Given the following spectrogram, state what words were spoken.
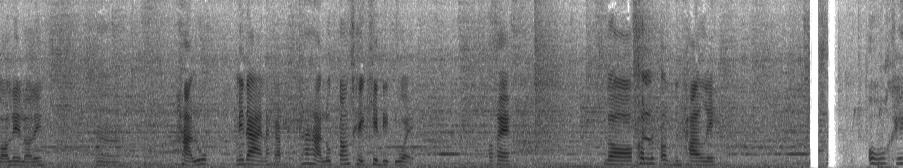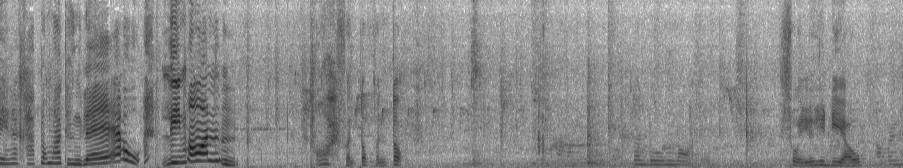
ล้อเล่นล้อเล่นหารูปไม่ได้นะครับ ถ้าหารูปต้องใช้เครดิตด้วย โอเค รอขึ้นรถออกเดินทางเลย โอเคนะครับ เรามาถึงแล้วลีมอนโอ้ยฝนตกฝนตกมาดูหน่อย สวยเลยทีเดียวเอาไปไหม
